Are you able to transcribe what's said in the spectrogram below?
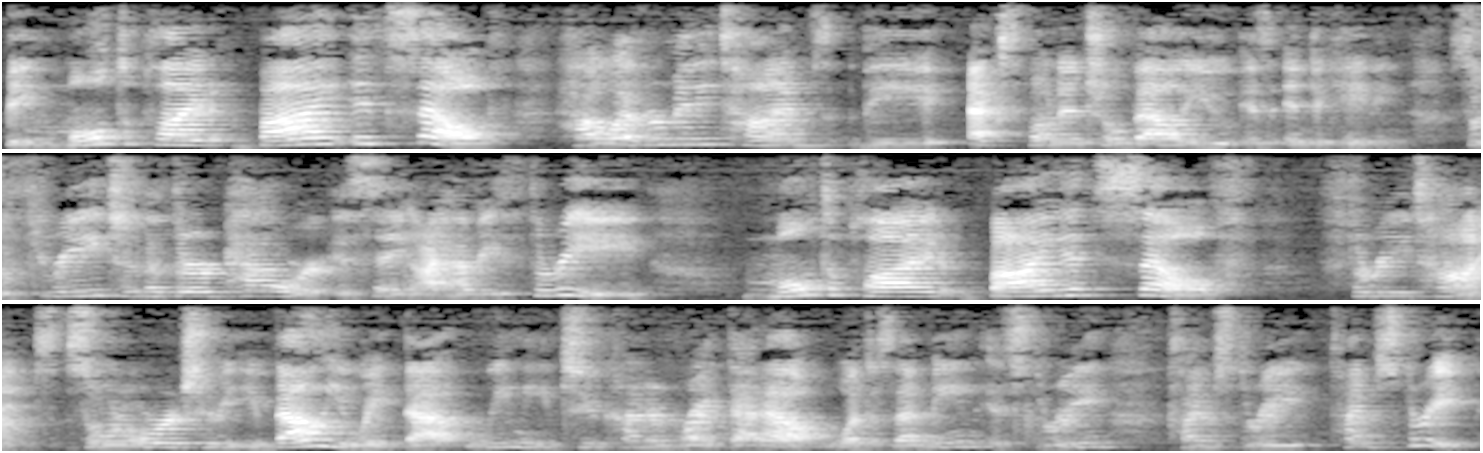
being multiplied by itself however many times the exponential value is indicating. So 3 to the third power is saying I have a 3 multiplied by itself three times. So in order to evaluate that, we need to kind of write that out. What does that mean? It's 3 times 3 times 3.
